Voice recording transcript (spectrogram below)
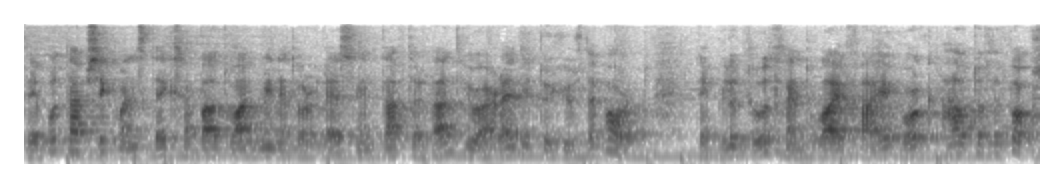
The boot up sequence takes about one minute or less and after that you are ready to use the board. The Bluetooth and Wi-Fi work out of the box.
